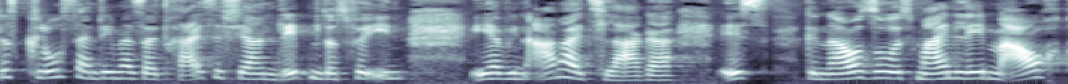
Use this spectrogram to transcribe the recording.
Das Kloster, in dem er seit 30 Jahren lebt und das für ihn eher wie ein Arbeitslager ist. Genauso ist mein Leben auch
